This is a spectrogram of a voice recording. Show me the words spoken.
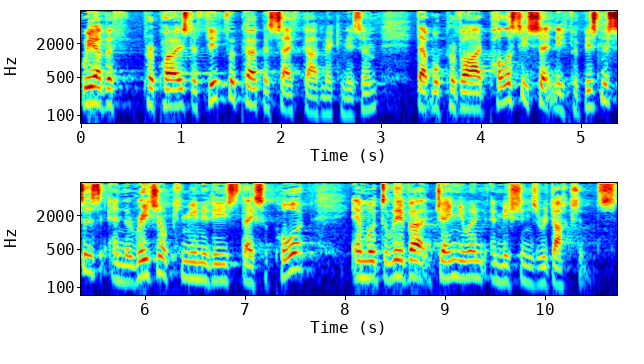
We have a proposed a fit-for-purpose safeguard mechanism that will provide policy certainty for businesses and the regional communities they support and will deliver genuine emissions reductions.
